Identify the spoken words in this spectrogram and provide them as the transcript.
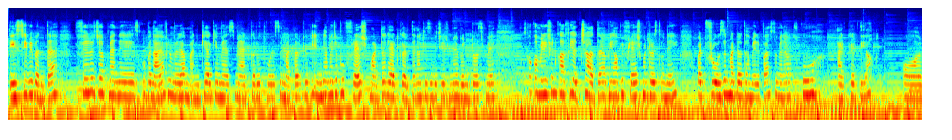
टेस्टी भी बनता है। फिर जब मैंने इसको बनाया, फिर मेरा मन किया कि मैं इसमें ऐड करूँ थोड़े से मटर, क्योंकि इंडिया में जब वो फ्रेश मटर ऐड करते हैं ना किसी भी चीज़ में विंटर्स में तो उसका कॉम्बिनेशन काफ़ी अच्छा आता है। अब यहाँ पे फ्रेश मटर तो नहीं बट फ्रोज़न मटर था मेरे पास तो मैंने उसको ऐड कर दिया। और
